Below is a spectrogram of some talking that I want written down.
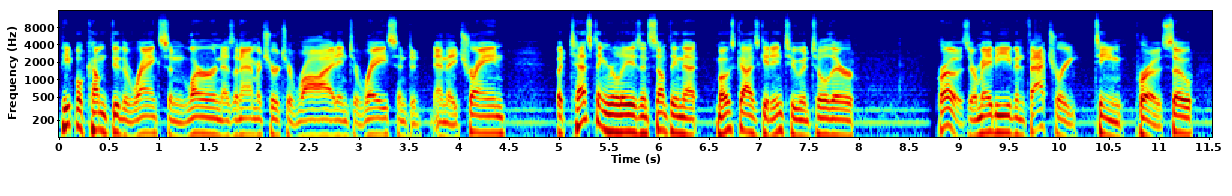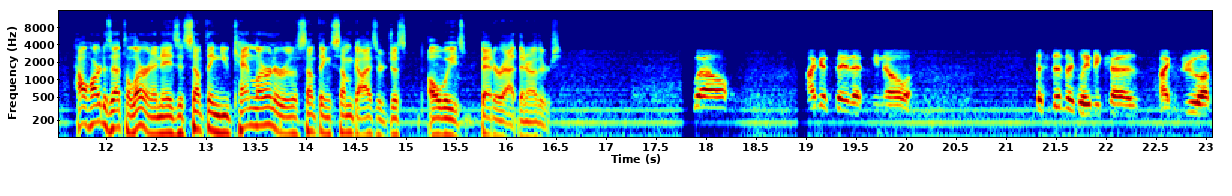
people come through the ranks and learn as an amateur to ride and to race and to and they train, but testing really isn't something that most guys get into until they're pros or maybe even factory team pros. So how hard is that to learn? And is it something you can learn, or is it something some guys are just always better at than others? Well, I could say that you know specifically because I grew up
